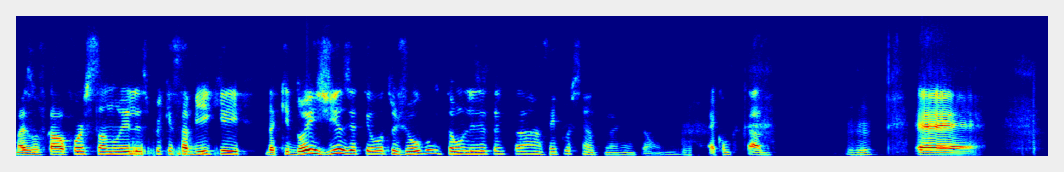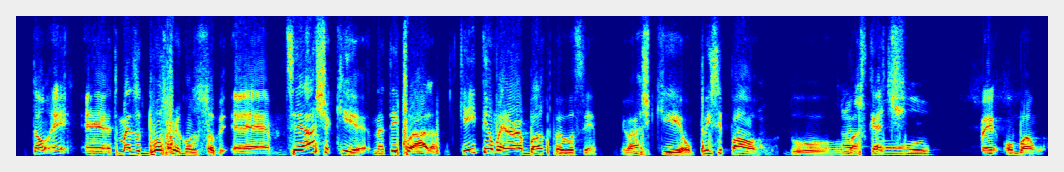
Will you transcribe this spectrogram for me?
mas não ficava forçando eles porque sabia que daqui dois dias ia ter outro jogo, então eles iam ter que estar 100%, né? Então é complicado. Uhum. É... Então, é, é, mais duas perguntas sobre. É, você acha que na temporada, quem tem o melhor banco para você? Eu acho que o principal do acho basquete o... é o banco.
